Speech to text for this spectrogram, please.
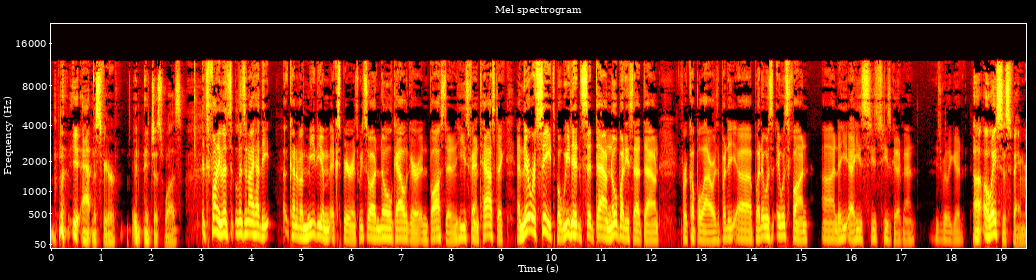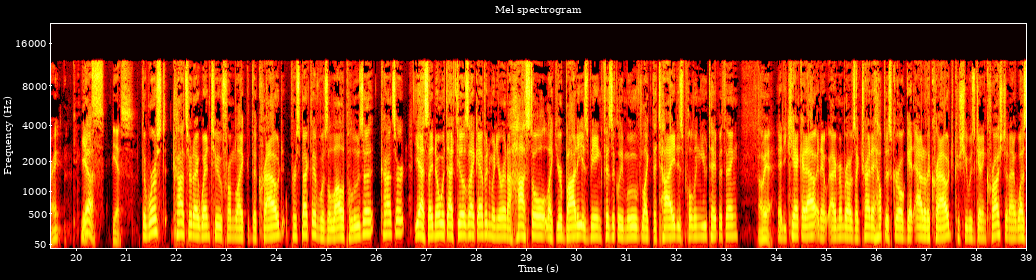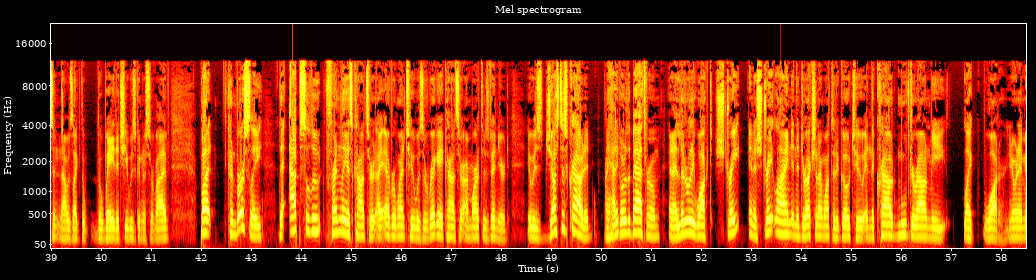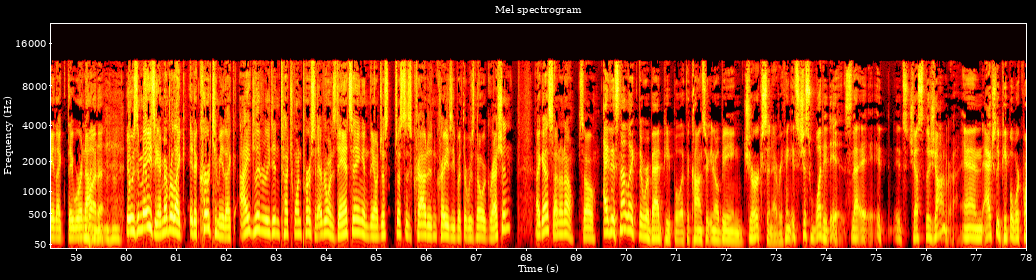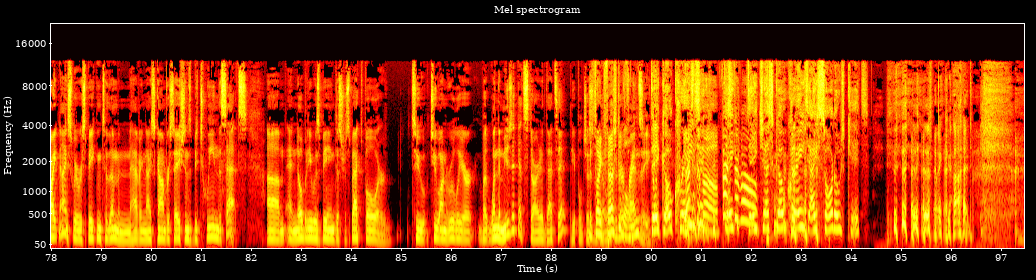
atmosphere it, it just was. It's funny. Liz, Liz and I had the uh, kind of a medium experience. We saw Noel Gallagher in Boston, and he's fantastic. And there were seats, but we didn't sit down. Nobody sat down for a couple hours. But he, uh, but it was it was fun. Uh, and he, yeah, he's he's he's good, man. He's really good. Uh, Oasis fame, right? Yes. Yes. The worst concert I went to from like the crowd perspective was a Lollapalooza concert. Yes, I know what that feels like, Evan, when you're in a hostel, like your body is being physically moved, like the tide is pulling you type of thing. Oh yeah. and you can't get out. And it, I remember I was like trying to help this girl get out of the crowd because she was getting crushed, and I wasn't. And I was like the the way that she was going to survive. But conversely, the absolute friendliest concert I ever went to was a reggae concert on Martha's Vineyard. It was just as crowded. I had to go to the bathroom, and I literally walked straight in a straight line in the direction I wanted to go to, and the crowd moved around me like water. You know what I mean? Like they were not. Butter. It was amazing. I remember like it occurred to me like I literally didn't touch one person. Everyone's dancing and you know just just as crowded and crazy, but there was no aggression. I guess I don't know. So And it's not like there were bad people at the concert, you know, being jerks and everything. It's just what it is. That it, it it's just the genre. And actually, people were quite nice. We were speaking to them and having nice conversations between the sets, um, and nobody was being disrespectful or too too unruly. Or but when the music gets started that's it. People just It's like go festival. frenzy. they go crazy. Festival, They- festival. They, just go crazy. I saw those kids. my God.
